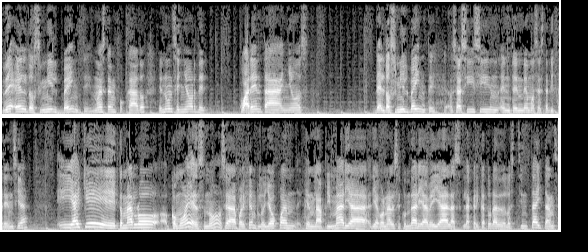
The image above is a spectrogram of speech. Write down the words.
de el 2020, no está enfocado en un señor de 40 años del 2020. O sea, sí, sí entendemos esta diferencia y hay que tomarlo como es, ¿no? O sea, por ejemplo, yo cuando que en la primaria, diagonal secundaria, veía las, la caricatura de los Teen Titans,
